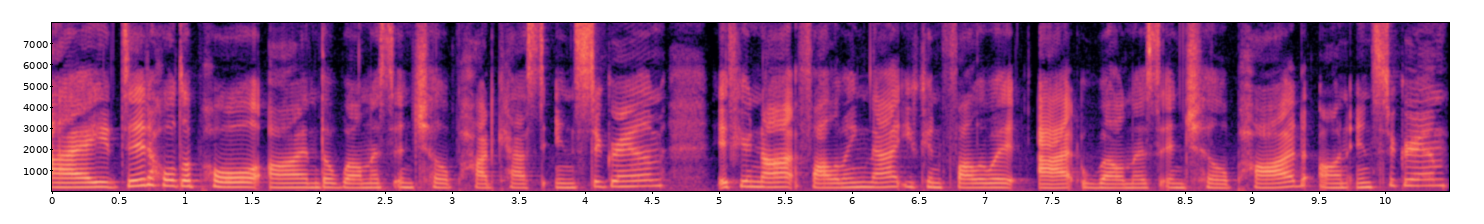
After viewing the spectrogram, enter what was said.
I did hold a poll on the Wellness and Chill podcast Instagram. If you're not following that, you can follow it at Wellness and Chill Pod on Instagram.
